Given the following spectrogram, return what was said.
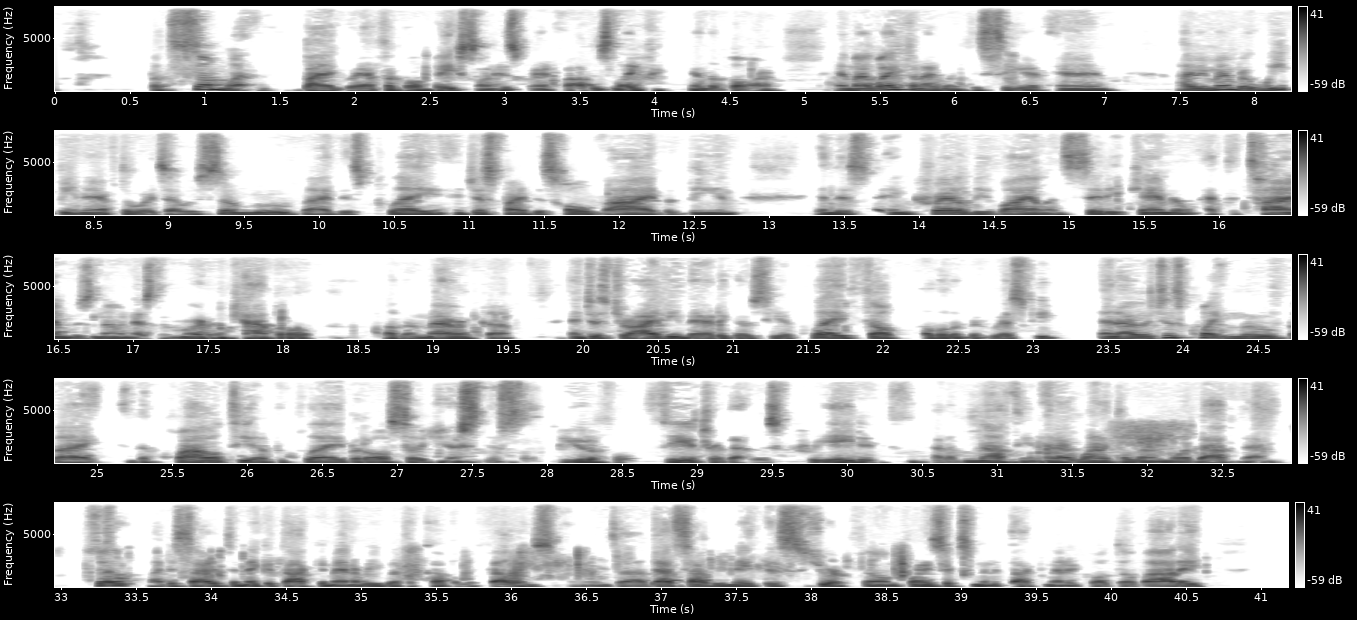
but somewhat biographical based on his grandfather's life in the bar. And my wife and I went to see it and I remember weeping afterwards. I was so moved by this play and just by this whole vibe of being in this incredibly violent city. Camden at the time was known as the murder capital of America and just driving there to go see a play felt a little bit risky. And I was just quite moved by the quality of the play, but also just this beautiful theater that was created out of nothing. And I wanted to learn more about that. So I decided to make a documentary with a couple of fellows. And uh, that's how we made this short film, 26 minute documentary called Dovere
